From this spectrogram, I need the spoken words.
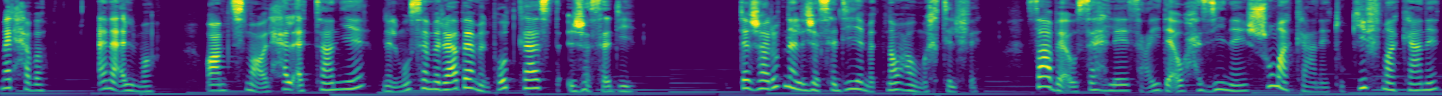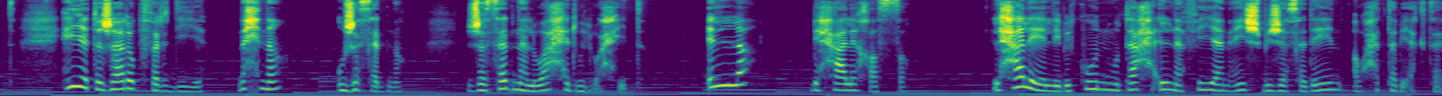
مرحبا أنا ألما وعم تسمعوا الحلقة الثانية من الموسم الرابع من بودكاست جسدي. تجاربنا الجسدية متنوعة ومختلفة صعبة أو سهلة سعيدة أو حزينة شو ما كانت وكيف ما كانت هي تجارب فردية نحن وجسدنا جسدنا الواحد والوحيد إلا بحالة خاصة. الحالة اللي بيكون متاح لنا فيها نعيش بجسدين أو حتى بأكثر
